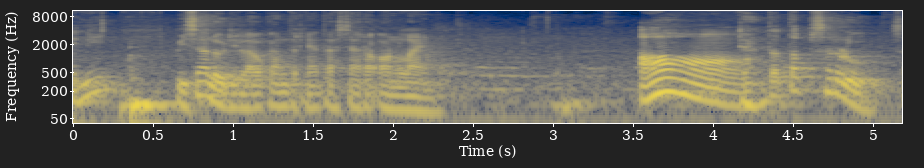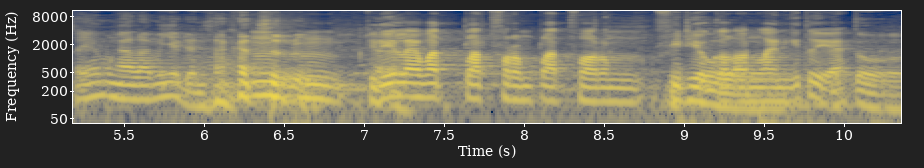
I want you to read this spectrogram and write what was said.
ini bisa loh dilakukan ternyata secara online Oh. dan tetap seru. Saya mengalaminya dan sangat seru. Hmm, jadi lewat platform-platform video Betul, call online gitu ya? Betul.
